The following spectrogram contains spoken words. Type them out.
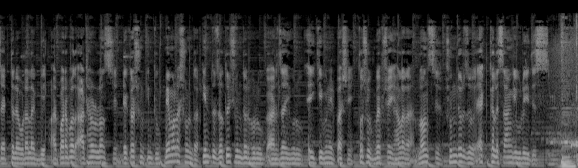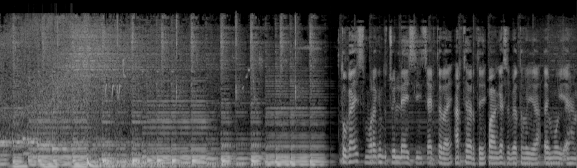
চারতলায় ওড়া লাগবে। আর পারাপত আঠারো লঞ্চে ডেকোরেশন কিন্তু বেমালা সুন্দর। কিন্তু যতই সুন্দর হরুক আর যাই হরুক এই কেবিনের পাশে তসুক ব্যবসায়ী হালারা লঞ্চের সৌন্দর্য এককালে চাঙ্গে উড়িয়ে দিস তো গাইস মোরা কিন্তু চলে আইছি চারতলায়। হারতে হারতে পা গেছে ব্যথা হইয়া, তাই মুই এখন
